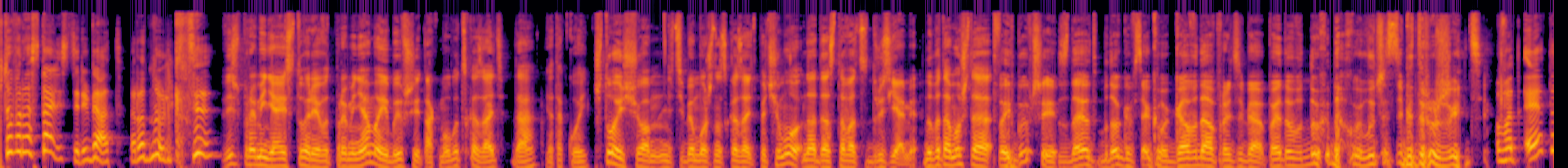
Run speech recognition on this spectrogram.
Что вы расстались-то, ребят, роднульки Видишь, про меня история. Вот про меня мои бывшие так могут сказать. Да, я такой. Что еще тебе можно сказать? Почему надо оставаться друзьями? Ну, потому что твои бывшие знают много всякого говна про тебя. Поэтому, дух нахуй, лучше с ними дружить. Вот это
